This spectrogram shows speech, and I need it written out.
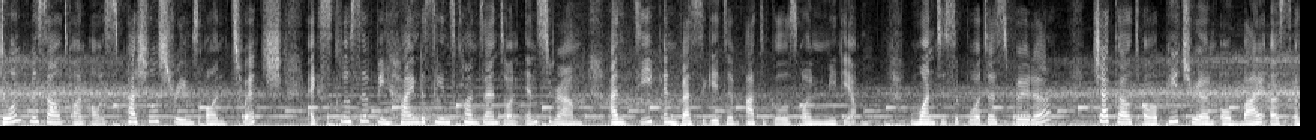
Don't miss out on our special streams on Twitch, exclusive behind the scenes content on Instagram, and deep investigative articles on Medium. Want to support us further? Check out our Patreon or buy us a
